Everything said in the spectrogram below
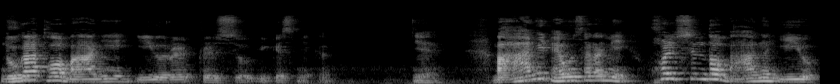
누가 더 많이 이유를 들 수 있겠습니까? 예. 많이 배운 사람이 훨씬 더 많은 이유,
